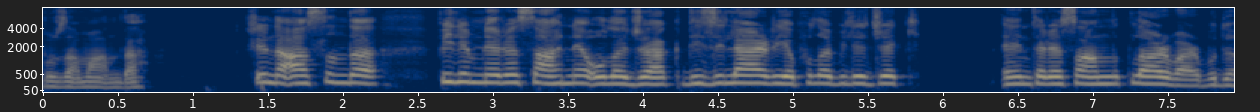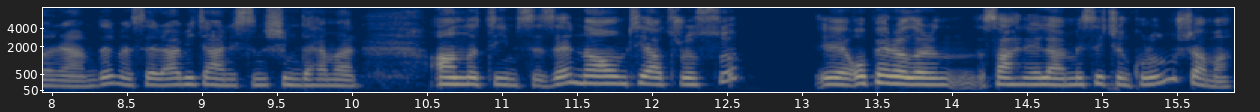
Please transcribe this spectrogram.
bu zamanda. Şimdi aslında filmlere sahne olacak, diziler yapılabilecek enteresanlıklar var bu dönemde. Mesela bir tanesini şimdi hemen anlatayım size. Naum Tiyatrosu operaların sahnelenmesi için kurulmuş ama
